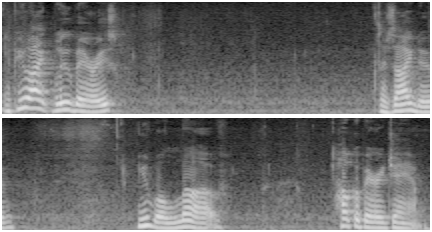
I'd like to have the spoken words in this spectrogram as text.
If you like blueberries, as I do, you will love huckleberry jam.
